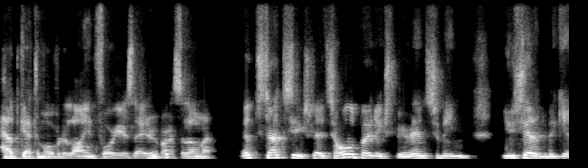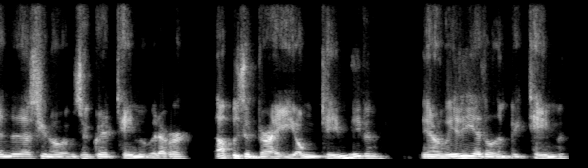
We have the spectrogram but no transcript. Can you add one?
helped get them over the line four years later in mm-hmm. Barcelona. That's that's the experience. it's all about experience. I mean, you said at the beginning of this, you know, it was a great team or whatever. That was a very young team, even you know, the 88 Olympic team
